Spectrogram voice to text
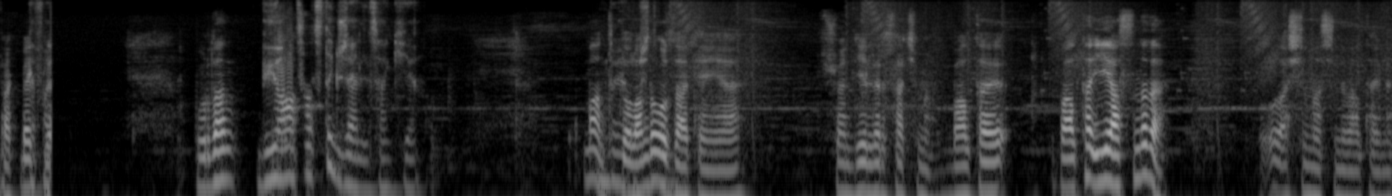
Bak defa- bekle. Buradan Büyü hatası da güzeldi sanki ya. mantıklı olan da o zaten ya. Şu an diğerleri saçma. Balta balta iyi aslında da ulaşılmaz şimdi baltayla.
